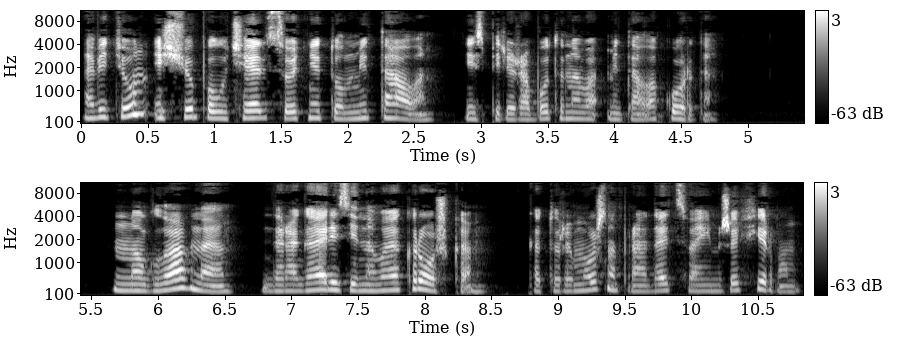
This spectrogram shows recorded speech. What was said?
А ведь он еще получает сотни тонн металла из переработанного металлокорда. Но главное – дорогая резиновая крошка, которую можно продать своим же фирмам,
